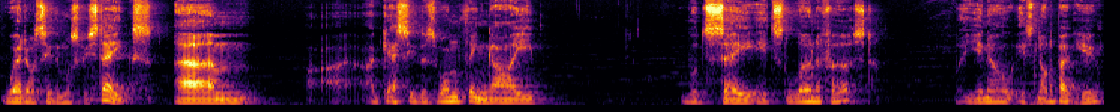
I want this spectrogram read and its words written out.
where do I see the most mistakes? Um, I, guess if there's one thing I would say, it's learner first. You know, it's not about you.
